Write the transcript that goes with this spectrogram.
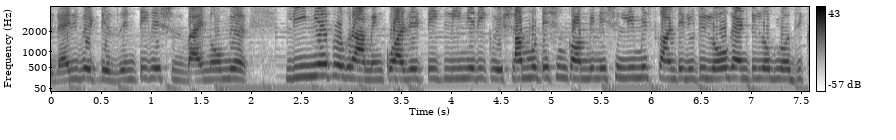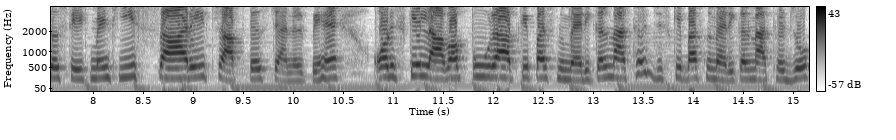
derivatives integration binomial linear programming quadratic linear equation commutation combination limits continuity log antilog logical statement ये सारे चैप्टर्स चैनल पे हैं। और इसके अलावा पूरा आपके पास न्यूमेरिकल मैथड जिसके पास न्यूमेरिकल मैथड जो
